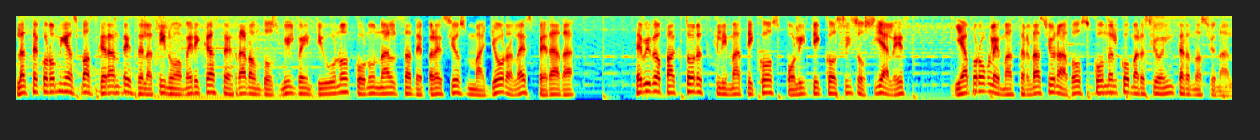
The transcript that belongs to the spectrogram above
las economías más grandes de Latinoamérica cerraron 2021 con un alza de precios mayor a la esperada debido a factores climáticos, políticos y sociales y a problemas relacionados con el comercio internacional.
